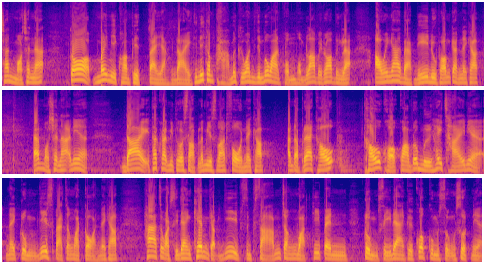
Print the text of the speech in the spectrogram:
ชันหมอชนะ ก็ไม่มีความผิดแต่อย่างใด ทีนี้คำถามก็คือว่าจริงๆเมื่อวานผมผมเล่าไปรอบหนึ่งแล้ว เอาง่ายๆแบบนี้ดูพร้อมกันนะครับ แอปหมอชนะเนี่ยได้ถ้าใครมีโทรศัพท์และมีสมาร์ทโฟนนะครับอันดับแรกเขาเขาขอความร่วมมือให้ใช้เนี่ยในกลุ่ม 28 จังหวัดก่อนนะครับ 5 จังหวัดสีแดงเข้มกับ 23 จังหวัดที่เป็นกลุ่มสีแดงคือควบคุมสูงสุดเนี่ย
